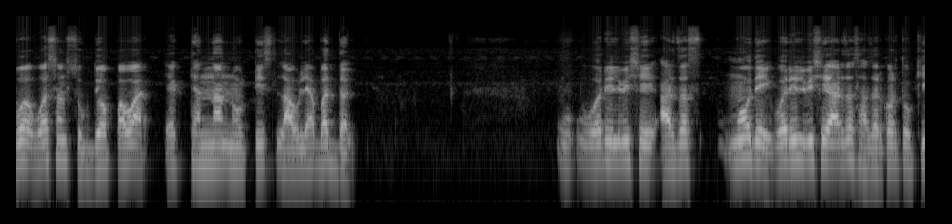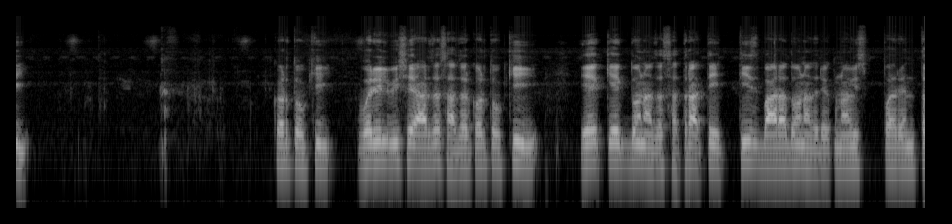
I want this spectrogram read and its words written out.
व वसंत सुखदेव पवार एकट्यांना नोटीस लावल्याबद्दल. व- वरील विषयी अर्ज मोदे वरील विषयी अर्ज सादर करतो की करतो की वरील विषय अर्ज सादर करतो की एक एक दोन हजार सतरा ते तीस बारा दोन हजार एकोणावीसपर्यंत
